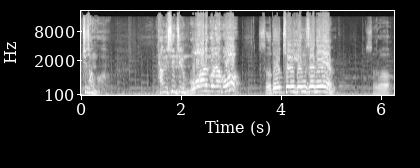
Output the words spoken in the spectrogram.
최상무, 당신 지금 뭐 하는 거냐고? 서도철 경사님 서로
